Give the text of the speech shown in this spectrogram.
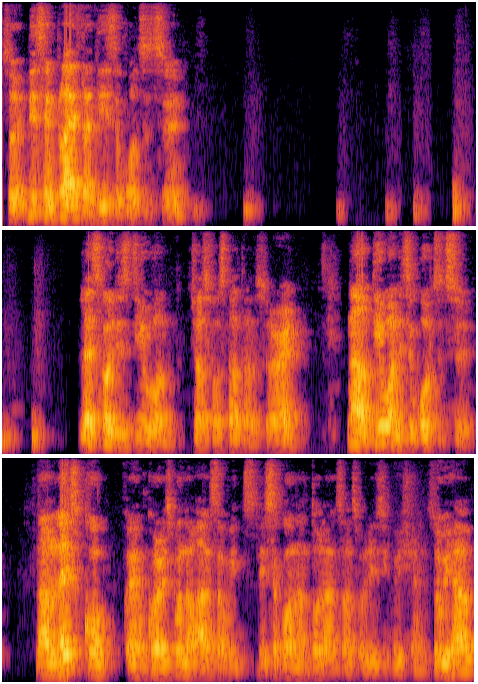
So this implies that d is equal to 2. Let's call this D1, just for starters, alright? Now, D1 is equal to 2. Now, let's co um, correspond our answer with the second and third answers for this equation. So we have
